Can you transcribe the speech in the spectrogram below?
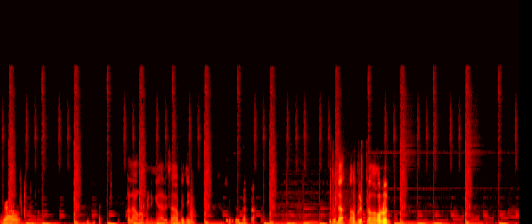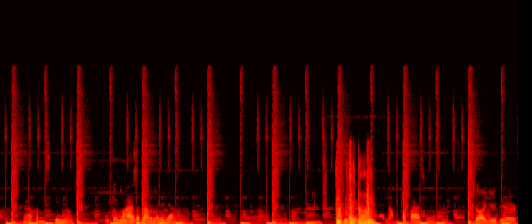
Bro, Kala ko nga may nangyari sa amin eh. Diba da? Nakabrief lang ako nun. nakakamiss din no. Puta, Yung tulog mga na si Darol. tambay lang. Tulog na lang. Wala akong papasok. Da, you're there.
